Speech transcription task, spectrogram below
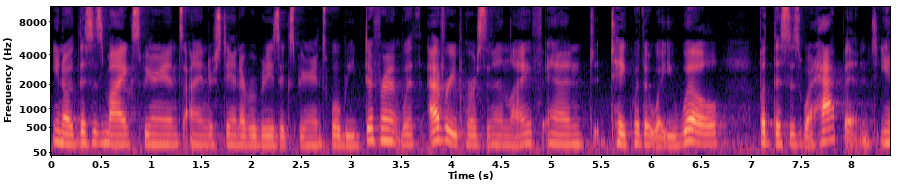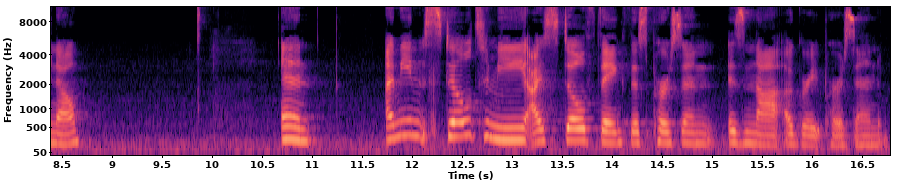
you know, this is my experience. I understand everybody's experience will be different with every person in life and take with it what you will. But this is what happened, you know? And I mean, still to me, I still think this person is not a great person.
